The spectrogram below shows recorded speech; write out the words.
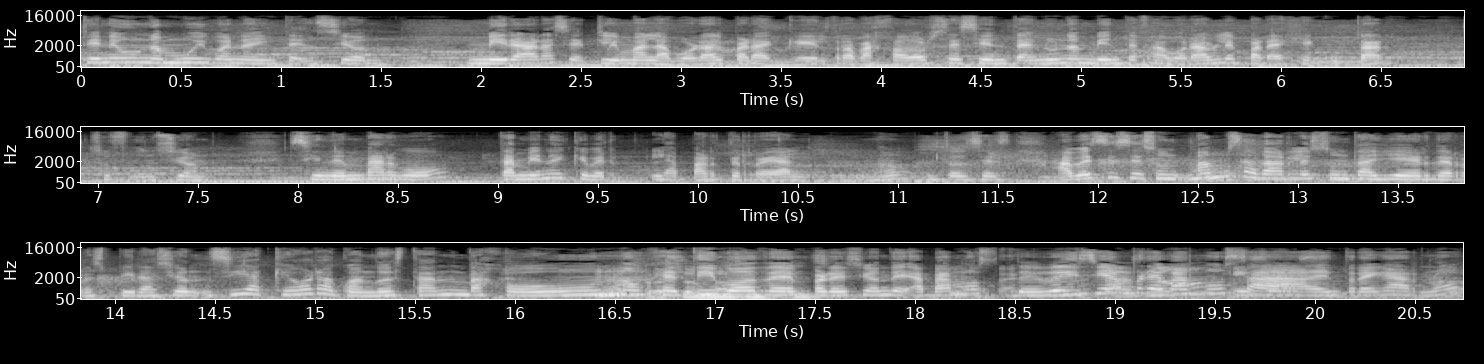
tiene una muy buena intención mirar hacia el clima laboral para que el trabajador se sienta en un ambiente favorable para ejecutar su función. Sin embargo, también hay que ver la parte real, ¿no? Entonces, a veces es un, vamos a darles un taller de respiración. Sí, ¿a qué hora? Cuando están bajo un objetivo de presión de, vamos, de diciembre vamos a entregar, ¿no?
